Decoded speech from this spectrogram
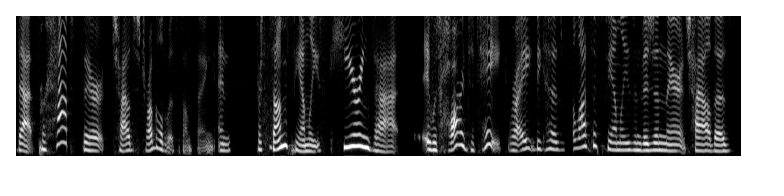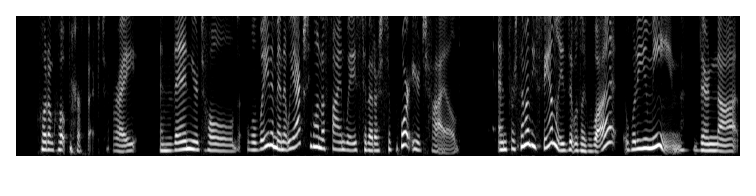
that perhaps their child struggled with something. And for some families, hearing that it was hard to take, right? Because lots of families envision their child as quote unquote perfect, right? And then you're told, well, wait a minute, we actually want to find ways to better support your child. And for some of these families, it was like, what? What do you mean? They're not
